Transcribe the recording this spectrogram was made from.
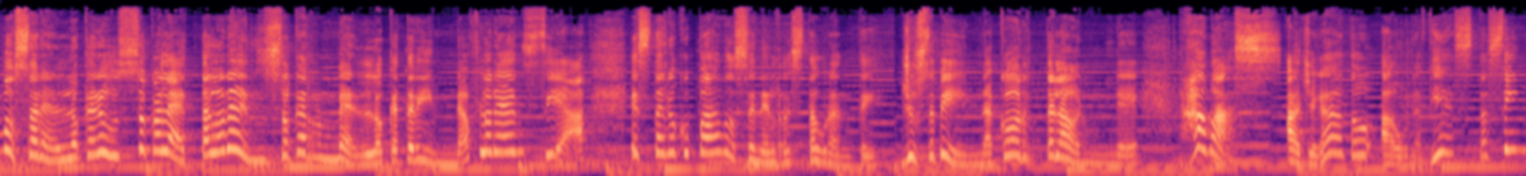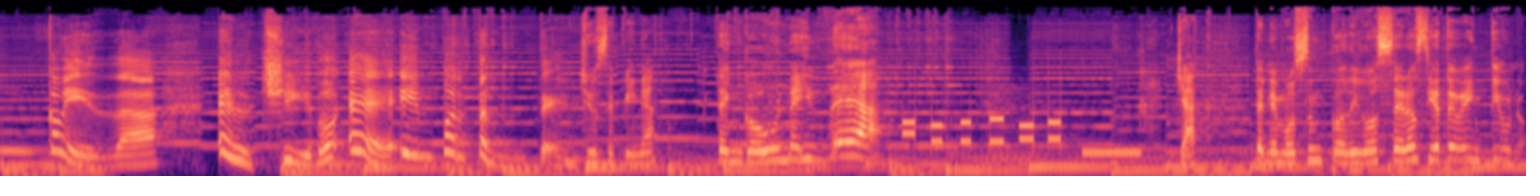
Mozzarella, Caruso, Coletta, Lorenzo, Carmelo, Caterina, Florencia están ocupados en el restaurante. Giuseppina Cortelone jamás ha llegado a una fiesta sin comida. El chivo es importante. Giuseppina, tengo una idea. Jack, tenemos un código 0721.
